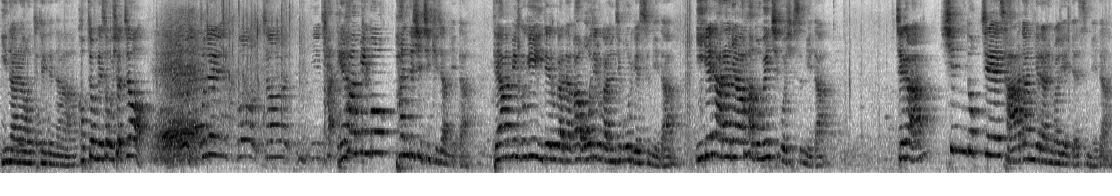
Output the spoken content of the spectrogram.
이 나라 어떻게 되나 걱정돼서 오셨죠? 오늘 뭐저이 대한민국 반드시 지키자입니다. 대한민국이 이대로 가다가 어디로 가는지 모르겠습니다. 이게 나라냐 하고 외치고 싶습니다. 제가 신독재 4단계라는 걸 얘기했습니다.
